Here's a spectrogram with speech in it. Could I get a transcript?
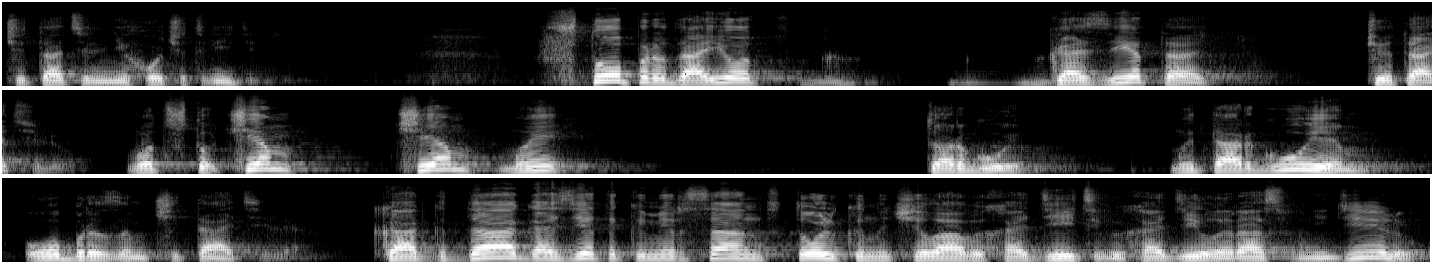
читатель не хочет видеть. Что продает газета читателю? Вот что, чем, чем мы торгуем? Мы торгуем образом читателя. Когда газета «Коммерсант» только начала выходить, выходила раз в неделю,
